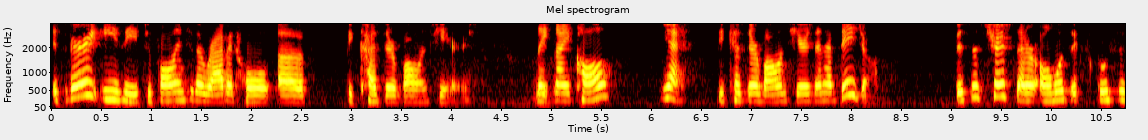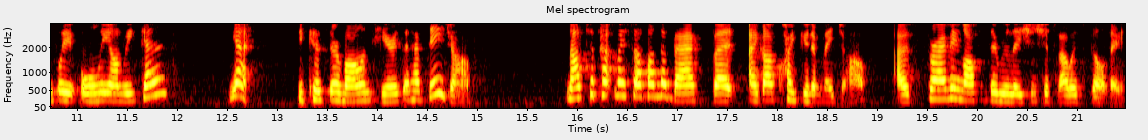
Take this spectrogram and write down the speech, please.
It's very easy to fall into the rabbit hole of because they're volunteers. Late night calls? Yes, because they're volunteers and have day jobs. Business trips that are almost exclusively only on weekends? Yes, because they're volunteers and have day jobs. Not to pat myself on the back, but I got quite good at my job. I was thriving off of the relationships I was building.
